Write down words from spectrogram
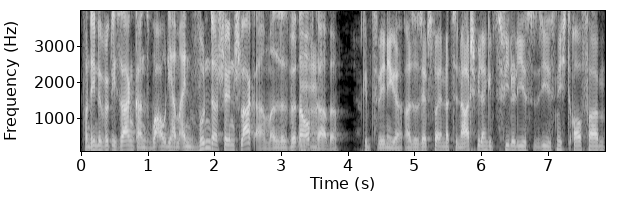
von denen du wirklich sagen kannst, wow, die haben einen wunderschönen Schlagarm. Also das wird eine mhm. Aufgabe gibt's wenige. Also selbst bei den Nationalspielern gibt's viele, die es, die es nicht drauf haben.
